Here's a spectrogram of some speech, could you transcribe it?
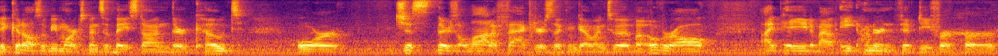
It could also be more expensive based on their coat or just there's a lot of factors that can go into it. But overall, I paid about 850 for her,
